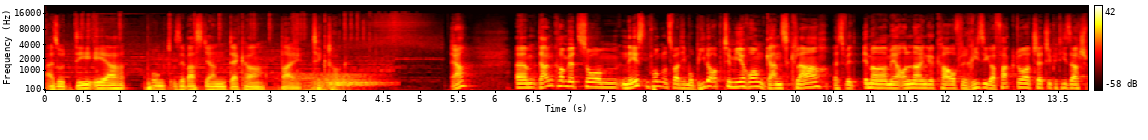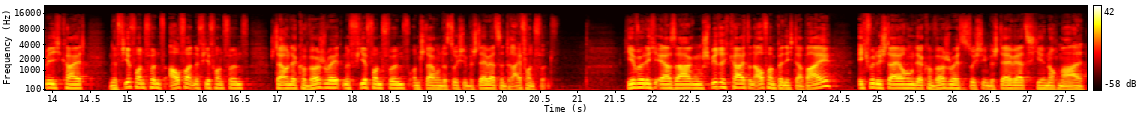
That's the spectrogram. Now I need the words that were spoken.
Also dr. Sebastian Decker bei TikTok. Ja? Ähm, dann kommen wir zum nächsten Punkt, und zwar die mobile Optimierung. Ganz klar, es wird immer mehr online gekauft, ein riesiger Faktor. ChatGPT sagt Schwierigkeit eine 4 von 5, Aufwand eine 4 von 5, Steigerung der Conversion Rate eine 4 von 5 und Steigerung des durchschnittlichen Bestellwerts eine 3 von 5. Hier würde ich eher sagen, Schwierigkeit und Aufwand bin ich dabei. Ich würde die Steigerung der Conversion Rate des durchschnittlichen Bestellwerts hier nochmal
